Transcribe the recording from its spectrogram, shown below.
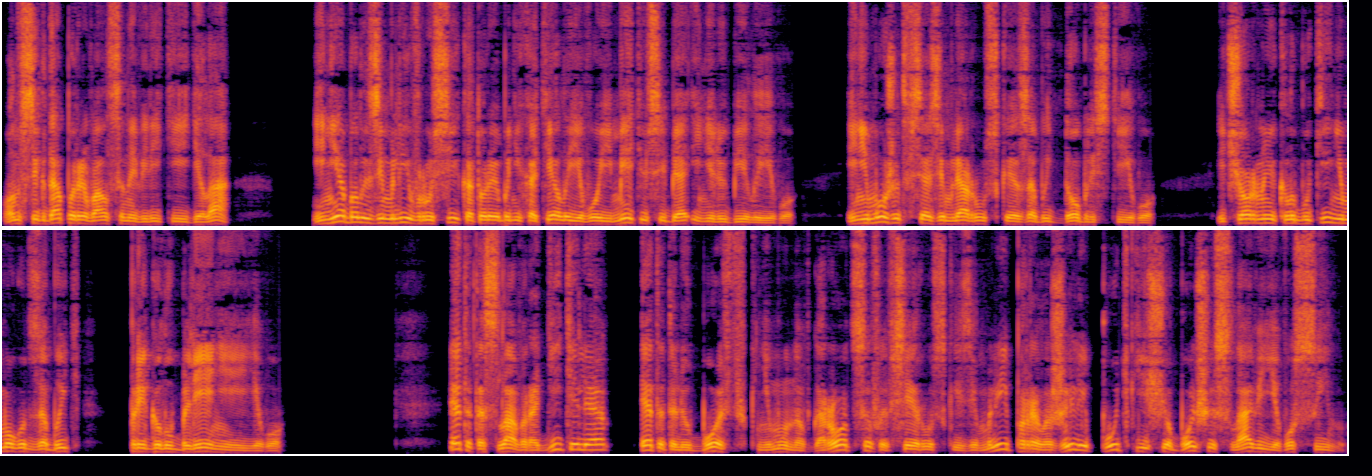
Он всегда порывался на великие дела, и не было земли в Руси, которая бы не хотела его иметь у себя и не любила его. И не может вся земля русская забыть доблести его и черные клобуки не могут забыть приголубление его. Это-то слава родителя, эта-то любовь к нему новгородцев и всей русской земли проложили путь к еще большей славе его сыну.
